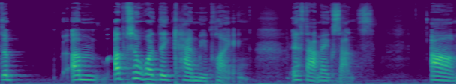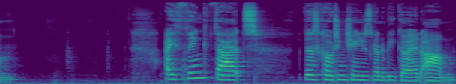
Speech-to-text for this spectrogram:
the um up to what they can be playing, if that makes sense. Um I think that this coaching change is going to be good. Um,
